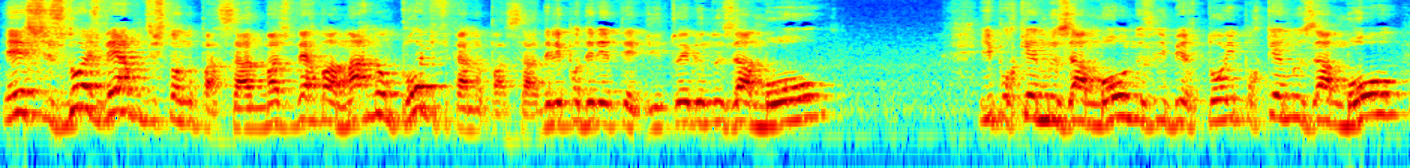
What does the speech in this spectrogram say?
Esses dois verbos estão no passado, mas o verbo amar não pode ficar no passado. Ele poderia ter dito: Ele nos amou, e porque nos amou, nos libertou, e porque nos amou,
